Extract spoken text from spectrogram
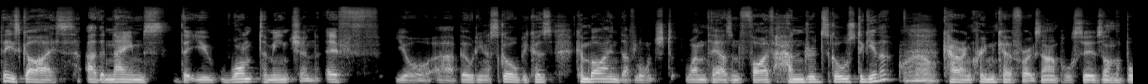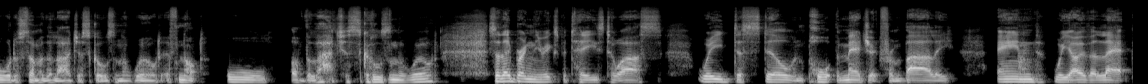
These guys are the names that you want to mention if you're uh, building a school because combined they've launched 1,500 schools together. Wow. Karen Kremika, for example, serves on the board of some of the largest schools in the world, if not all of the largest schools in the world. So they bring their expertise to us. We distill and port the magic from Bali, and we overlap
